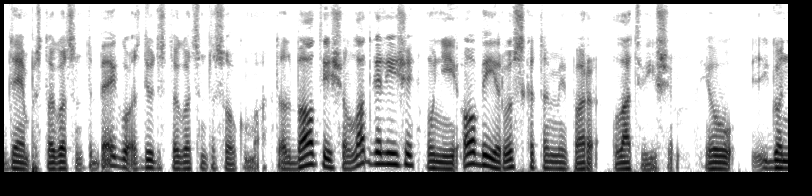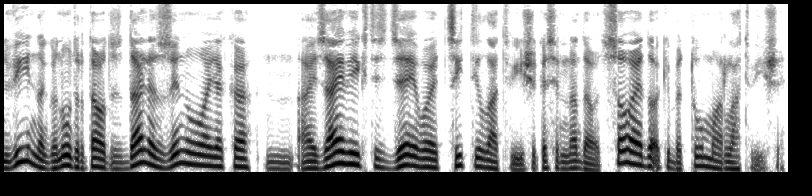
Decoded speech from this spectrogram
19. gadsimta beigās, 20. gadsimta sākumā. Tad baltīši un latgalīši, un viņi abi ir uzskatāmi par latvīšiem. Jo gan viena, gan otra tautas daļa zināja, ka mm, aiz aivīkstis dzīvoja citi latvieši, kas ir nedaudz savādāki, bet tomēr latvieši.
